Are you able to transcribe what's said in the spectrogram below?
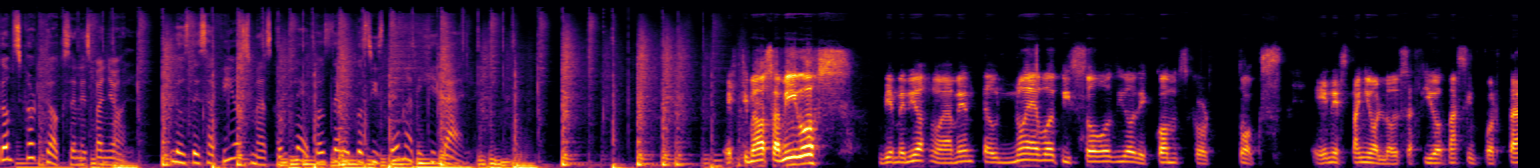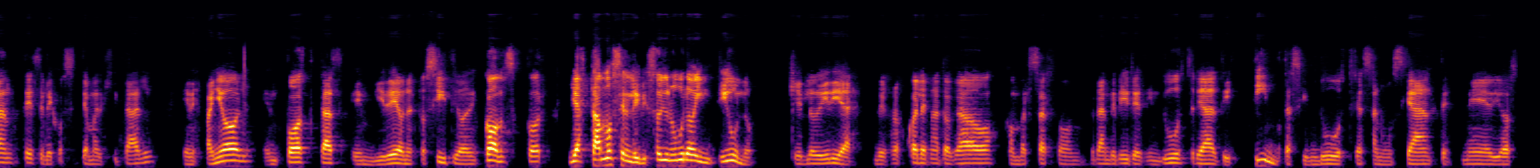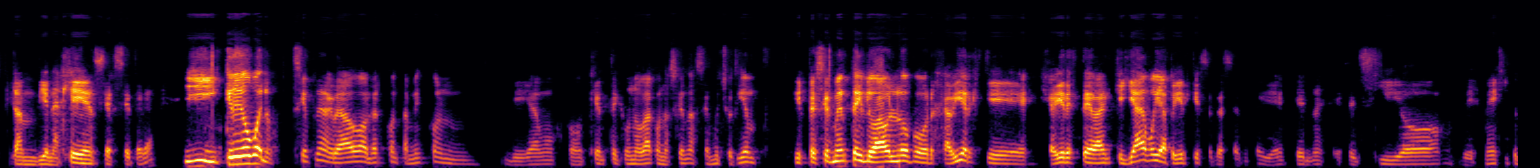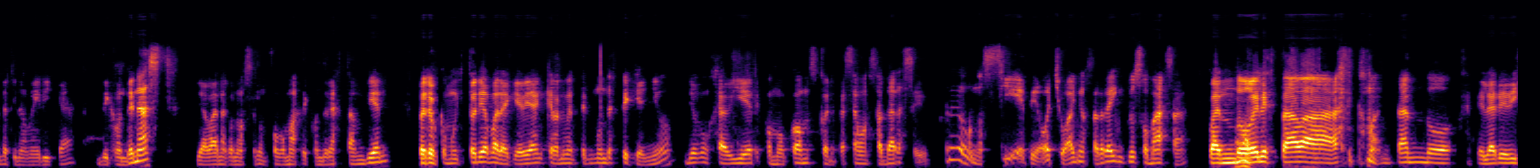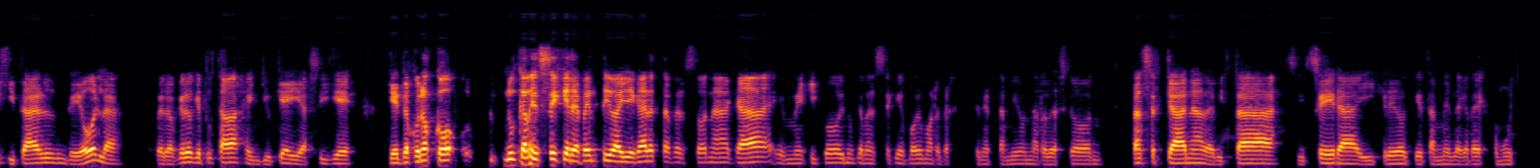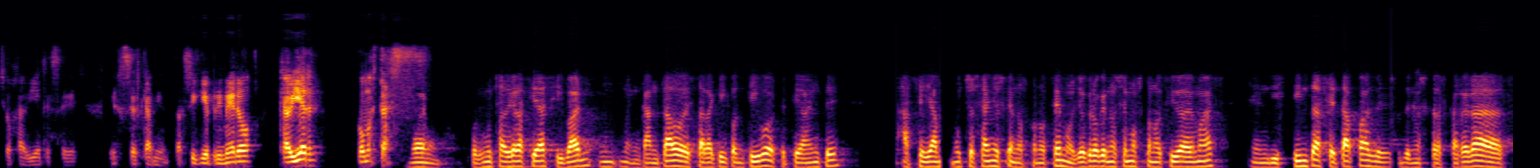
Comscore Talks en español. Los desafíos más complejos del ecosistema digital. Estimados amigos, bienvenidos nuevamente a un nuevo episodio de Comscore Talks en español, los desafíos más importantes del ecosistema digital en español, en podcast, en video en nuestro sitio, en Comscore. Ya estamos en el episodio número 21 ¿quién lo diría? De los cuales me ha tocado conversar con grandes líderes de industria, distintas industrias, anunciantes, medios, también agencias, etcétera. Y creo, bueno, siempre me ha agradado hablar con, también con, digamos, con gente que uno va conociendo hace mucho tiempo. especialmente, y lo hablo por Javier, que Javier Esteban, que ya voy a pedir que se presente, bien, que es el CEO de México y Latinoamérica de Condenast. Ya van a conocer un poco más de Condenast también pero como historia para que vean que realmente el mundo es pequeño. Yo con Javier, como Comscore, empezamos a hablar hace, creo, unos 7, 8 años atrás, incluso más, ¿ah? cuando oh. él estaba comandando el área digital de Hola, pero creo que tú estabas en UK, así que que lo conozco, nunca pensé que de repente iba a llegar esta persona acá en México y nunca pensé que podemos tener también una relación tan cercana, de amistad, sincera y creo que también le agradezco mucho, Javier, ese, ese acercamiento. Así que primero, Javier, ¿Cómo estás? Bueno, pues muchas gracias, Iván. Encantado de estar aquí contigo, efectivamente. Hace ya muchos años que nos conocemos. Yo creo que nos hemos conocido además en distintas etapas de, nuestras carreras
